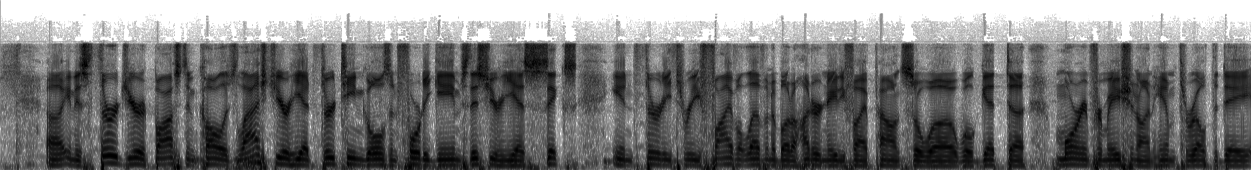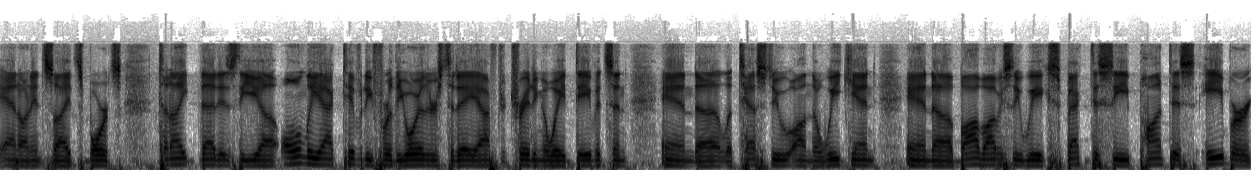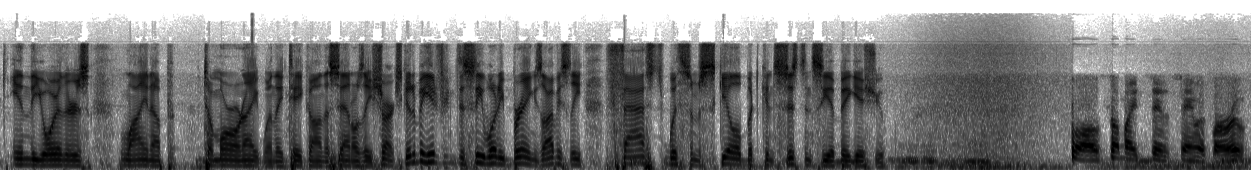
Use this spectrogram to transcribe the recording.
Uh, in his third year at Boston College. Last year he had 13 goals in 40 games. This year he has six in 33, 5'11, about 185 pounds. So uh, we'll get uh, more information on him throughout the day and on Inside Sports tonight. That is the uh, only activity for the Oilers today after trading away Davidson and uh, Letestu on the weekend. And uh, Bob, obviously we expect to see Pontus Aberg in the Oilers lineup tomorrow night when they take on the San Jose Sharks. Going to be interesting to see what he brings. Obviously, fast with some skill, but consistency a big issue. Well, some might say the same with Maroon,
